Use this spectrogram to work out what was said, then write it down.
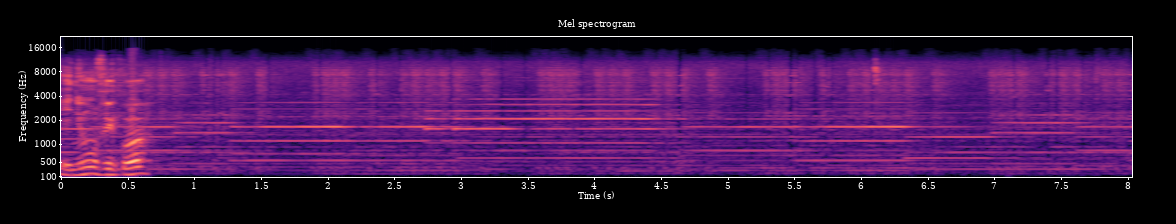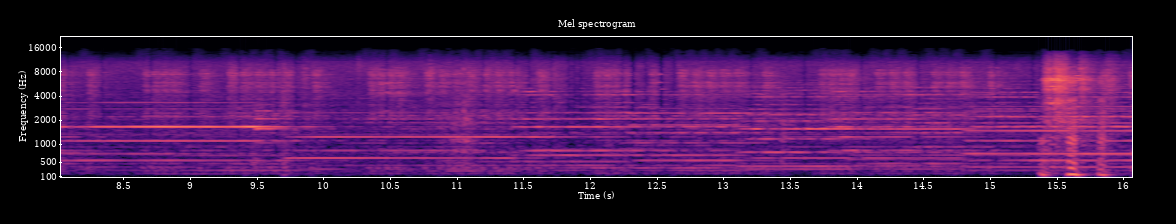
Et nous, on fait quoi?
